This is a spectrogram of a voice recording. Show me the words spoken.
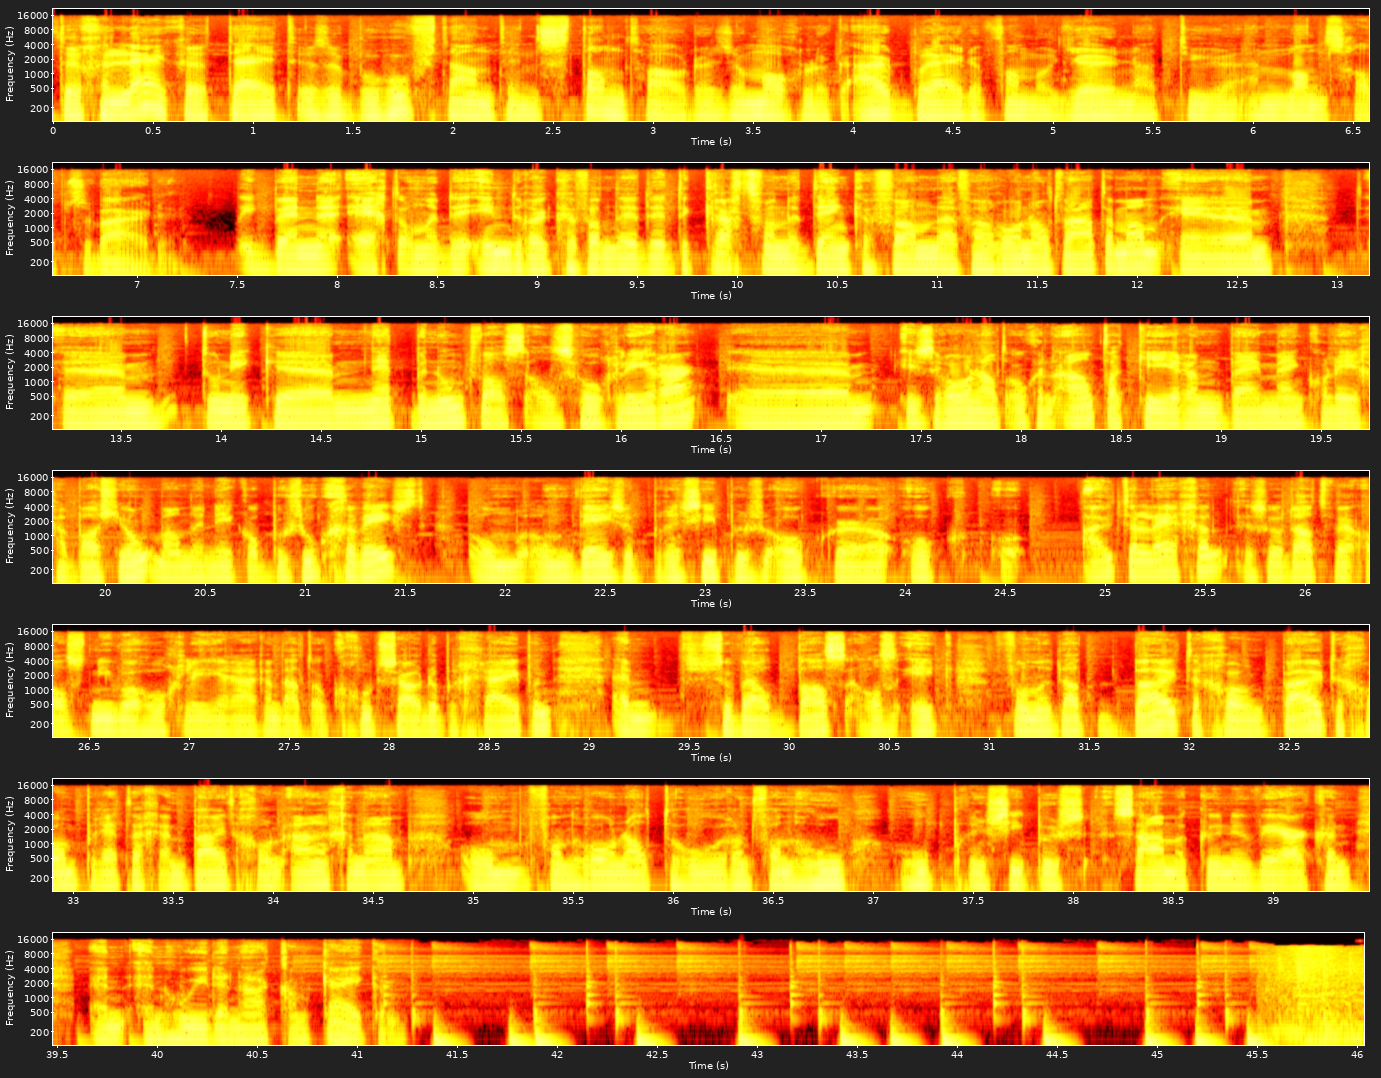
Tegelijkertijd is er behoefte aan het in stand houden, zo mogelijk uitbreiden van milieu, natuur en landschapswaarden. Ik ben eh, echt onder de indruk van de, de, de kracht van het denken van, eh, van Ronald Waterman. Ehm, ehm, toen ik eh, net benoemd was als hoogleraar, ehm, is Ronald ook een aantal keren bij mijn collega Bas Jonkman en ik op bezoek geweest. Om, om deze principes ook, eh, ook uit te leggen, zodat we als nieuwe hoogleraren dat ook goed zouden begrijpen. En zowel Bas als ik vonden dat buitengewoon, buitengewoon prettig en buitengewoon aangenaam om van Ronald te horen van hoe, hoe principes samen kunnen werken en, en hoe je daarna kan kijken.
